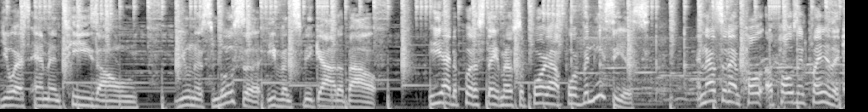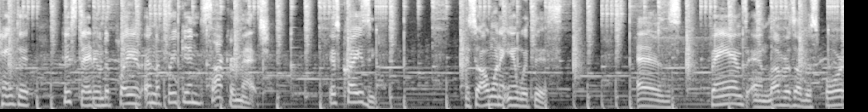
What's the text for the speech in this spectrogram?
USMNT's own Yunus Musa even speak out about he had to put a statement of support out for Vinicius. And that's an opposing player that came to his stadium to play in a freaking soccer match. It's crazy. And so I want to end with this. As fans and lovers of the sport,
